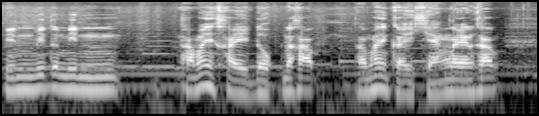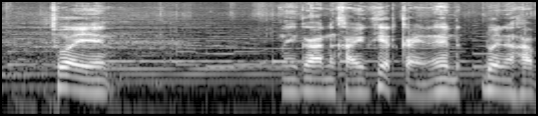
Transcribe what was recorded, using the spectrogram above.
เป็นวิตามิน ทำให้ไข่ดกนะครับทำให้ไก่แข็งแรงครับ ช่วยในการคลายเครียดไก่ได้ด้วยนะครับ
